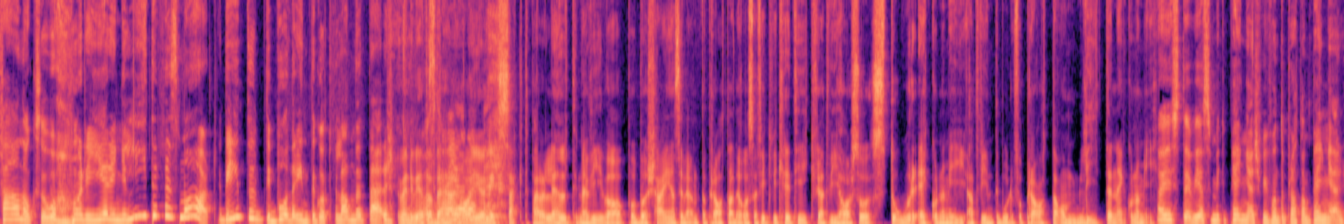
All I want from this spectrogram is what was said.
Fan också, vår regering är lite för smart. Det, är inte, det bådar inte gott för landet där. Men du vet att det här har ju en exakt parallell till när vi var på Börshajens event och pratade och så fick vi kritik för att vi har så stor ekonomi att vi inte borde få prata om liten ekonomi. Ja, just det. Vi har så mycket pengar så vi får inte prata om pengar.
